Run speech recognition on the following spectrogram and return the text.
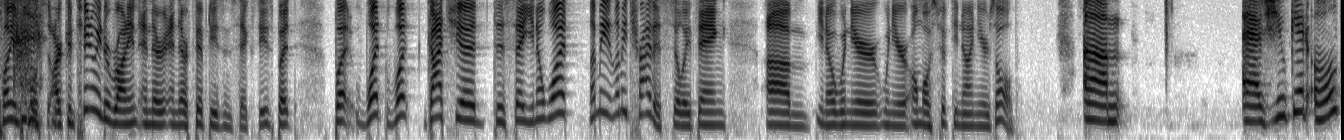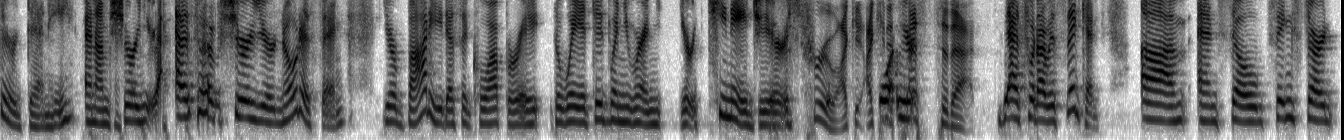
Plenty of people are continuing to running in their in their 50s and 60s. But but what what got you to say you know what let me let me try this silly thing. Um, you know when you're when you're almost 59 years old. Um, as you get older, Denny, and I'm sure you, as I'm sure you're noticing, your body doesn't cooperate the way it did when you were in your teenage years. It's true. I can, I can attest to that. That's what I was thinking. Um, and so things start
